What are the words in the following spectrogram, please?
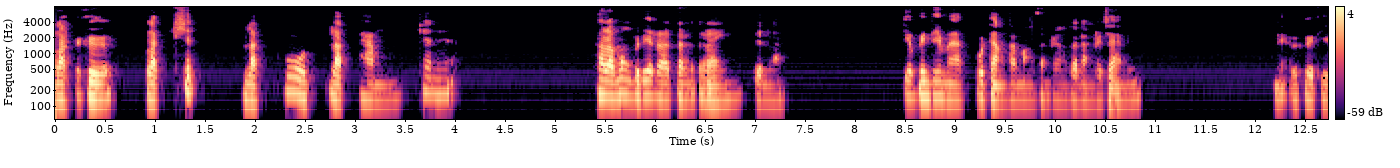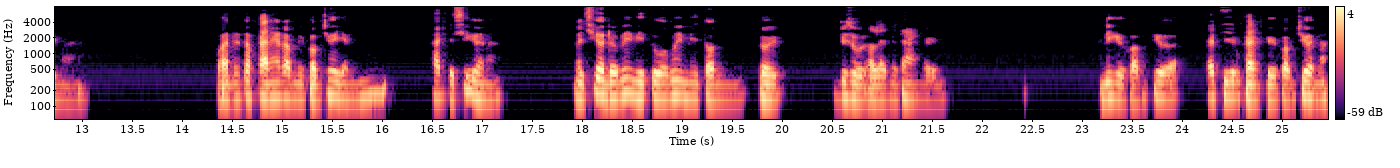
หลักก็คือ หลักคิด หลักพูด หลักทำแค่นี้ถ้าเรามุ่งไปที่พระรัตนตรัยเป็นหลักจะเป็นที่มาพูดทางธรรมังสังกังสนังกระจานี้เนี่ยก็คือที่มา ว่าต้องการให้เรามีความเชื่ออย่างนี้ ถ้าจะเชื่อนะไม่เชื่อโดยไม่มีตัวไม่มีตนโดยพิสูจน์อะไรไม่ได้เลยนี่คือความเชื่อและที่สำคัญคือความเชื่อนะ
